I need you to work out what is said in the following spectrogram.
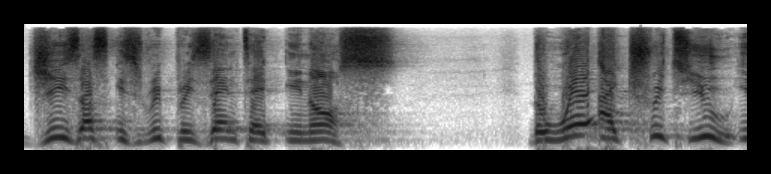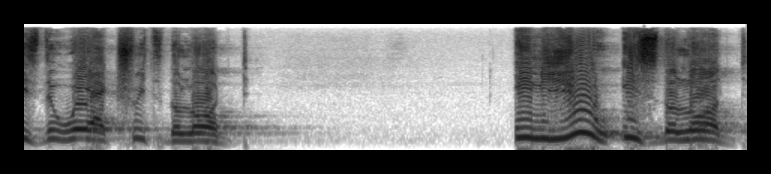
Jesus is represented in us. The way I treat you is the way I treat the Lord. In you is the Lord.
